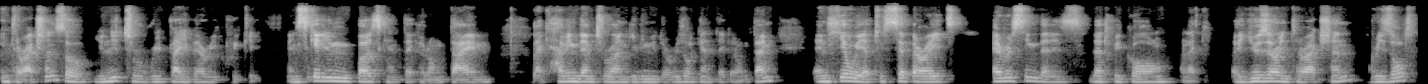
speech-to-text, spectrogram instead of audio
interaction. So you need to reply very quickly. And scaling pods can take a long time. Like having them to run, giving you the result can take a long time. And here we have to separate everything that is that we call like a user interaction result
